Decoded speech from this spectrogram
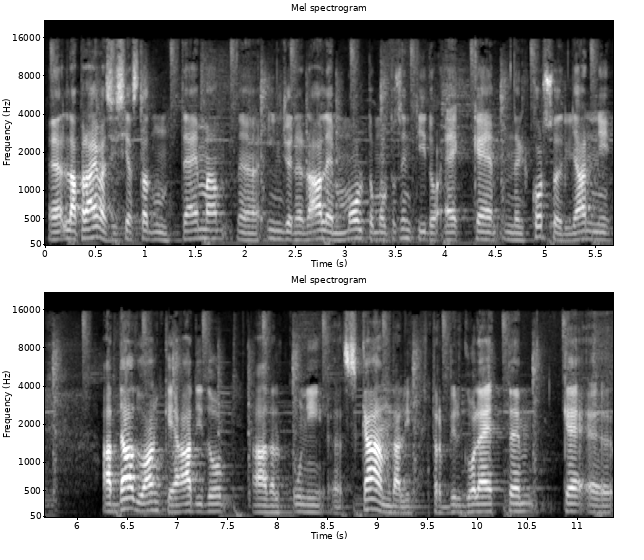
eh, la privacy sia stato un tema eh, in generale molto molto sentito e che nel corso degli anni ha dato anche adito ad alcuni eh, scandali, tra virgolette, che eh,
